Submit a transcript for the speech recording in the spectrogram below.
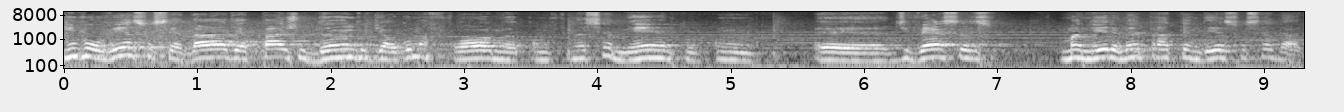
envolver a sociedade, é estar ajudando de alguma forma, com financiamento, com é, diversas maneiras né, para atender a sociedade.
